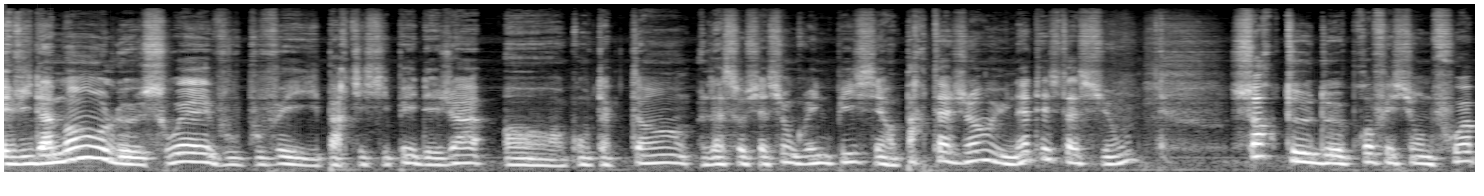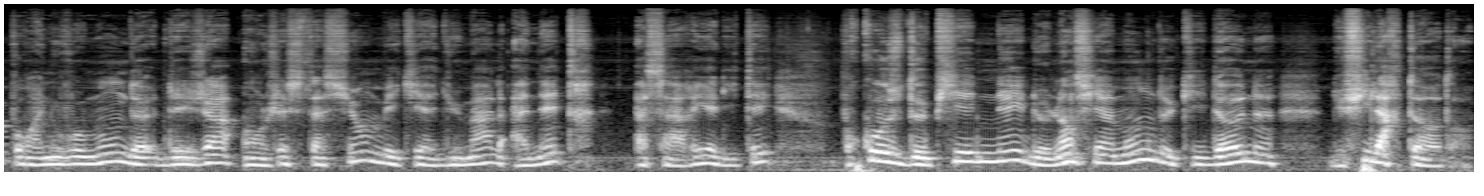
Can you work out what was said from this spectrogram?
Évidemment, le souhait, vous pouvez y participer déjà en contactant l'association Greenpeace et en partageant une attestation, sorte de profession de foi pour un nouveau monde déjà en gestation, mais qui a du mal à naître à sa réalité pour cause de pieds nés de l'ancien monde qui donne du fil à retordre.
